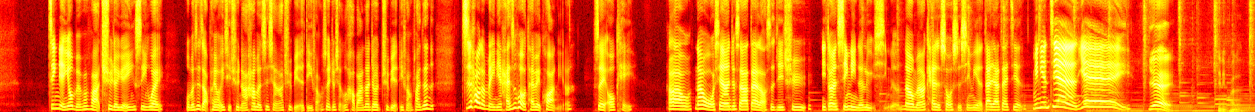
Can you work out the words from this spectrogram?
今年又没办法去的原因，是因为我们是找朋友一起去，然后他们是想要去别的地方，所以就想说好吧，那就去别的地方。反正之后的每年还是会有台北跨年啊，所以 OK。好了，那我现在就是要带老司机去一段心灵的旅行了。那我们要开始收拾行李了，大家再见，明年见，耶耶，新年快乐。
